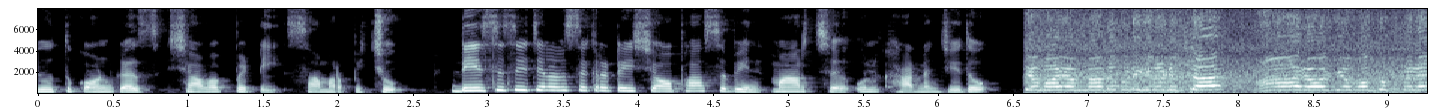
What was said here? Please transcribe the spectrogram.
യൂത്ത് കോൺഗ്രസ് ശവപ്പെട്ടി സമർപ്പിച്ചു. D C C general secretary Shobha Subin march ഉദ്ഘാടനം ചെയ്തു. ആരോഗ്യ വകുപ്പിലെ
